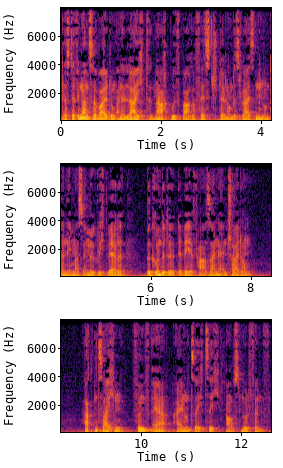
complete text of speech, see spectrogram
dass der Finanzverwaltung eine leicht nachprüfbare Feststellung des leistenden Unternehmers ermöglicht werde, begründete der BfH seine Entscheidung. Aktenzeichen 5R61 aus 05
